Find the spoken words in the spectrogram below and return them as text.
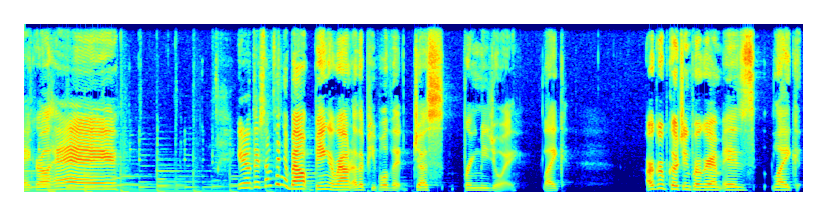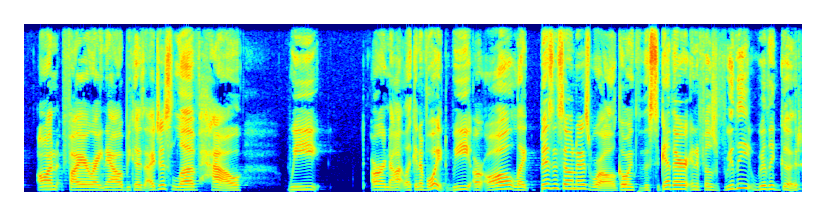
Hey, girl, hey. You know, there's something about being around other people that just bring me joy. Like, our group coaching program is like on fire right now because I just love how we are not like in a void. We are all like business owners. We're all going through this together, and it feels really, really good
